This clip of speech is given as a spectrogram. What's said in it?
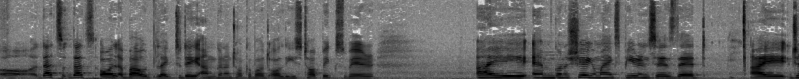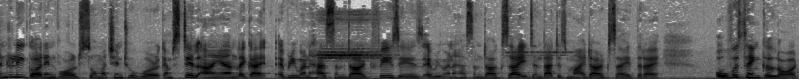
uh, that's that's all about like today i'm gonna talk about all these topics where i am gonna share you my experiences that I generally got involved so much into work. I'm still I am like I everyone has some dark phases, everyone has some dark sides and that is my dark side that I overthink a lot.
